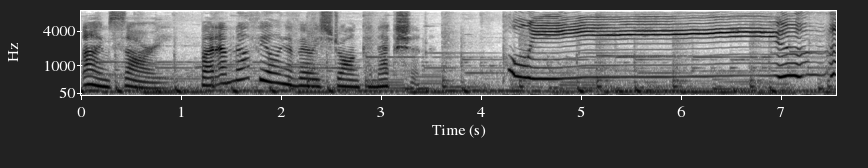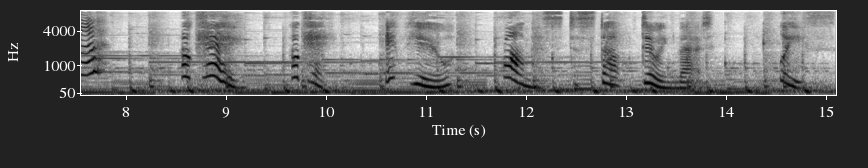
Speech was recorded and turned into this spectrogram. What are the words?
I'm sorry, but I'm not feeling a very strong connection. Please? Okay, okay. If you promise to stop doing that, please.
